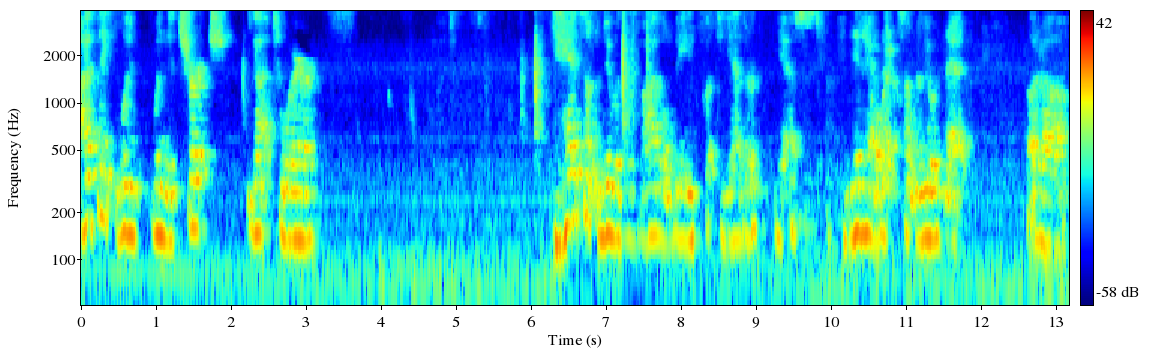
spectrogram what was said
I, think when when the church got to where it had something to do with this Bible being put together, yes, it did have that, something to do with that. But uh,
